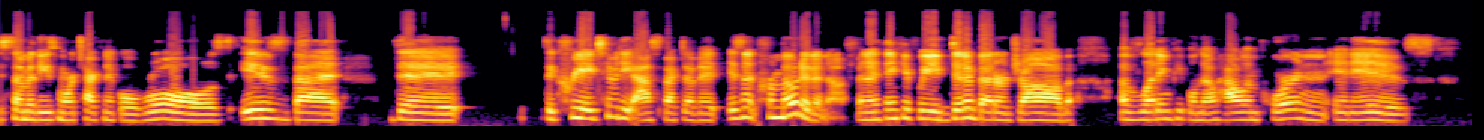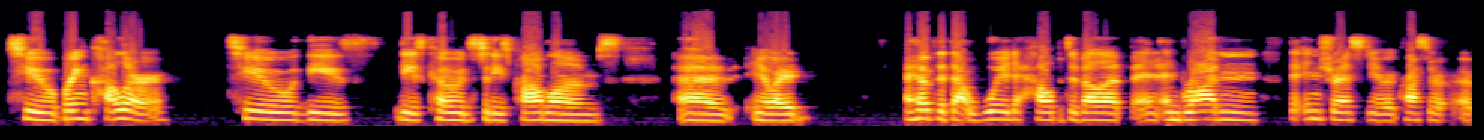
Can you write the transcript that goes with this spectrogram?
some of these more technical roles is that the the creativity aspect of it isn't promoted enough. And I think if we did a better job of letting people know how important it is to bring color to these these codes to these problems, uh, you know, I I hope that that would help develop and, and broaden the interest, you know, across a, a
